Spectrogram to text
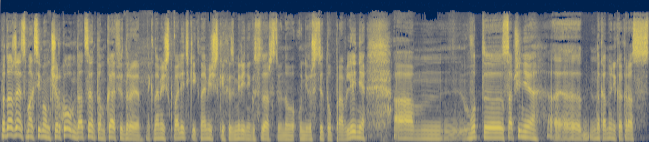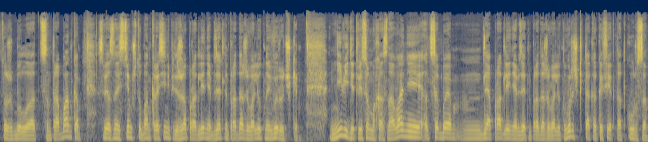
Продолжаем с Максимом Черковым, доцентом кафедры экономической политики и экономических измерений Государственного университета управления. Вот э, сообщение э, накануне как раз тоже было от Центробанка, связанное с тем, что Банк России не поддержал продление обязательной продажи валютной выручки. Не видит весомых оснований ЦБ для продления обязательной продажи валютной выручки, так как эффект от курса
